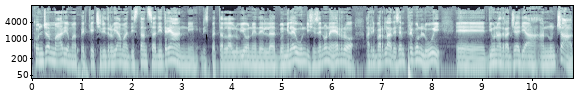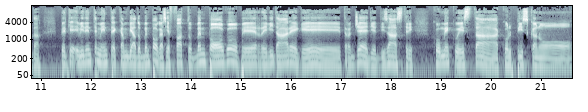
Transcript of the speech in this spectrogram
con Gianmario ma perché ci ritroviamo a distanza di tre anni rispetto all'alluvione del 2011 se non erro a riparlare sempre con lui eh, di una tragedia annunciata perché evidentemente è cambiato ben poco, si è fatto ben poco per evitare che tragedie e disastri come questa colpiscano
